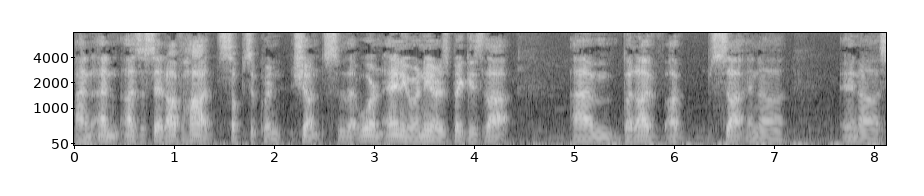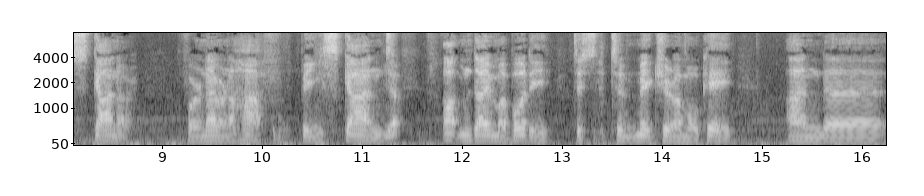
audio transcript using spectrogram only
And and as I said, I've had subsequent shunts that weren't anywhere near as big as that. Um, but I've I've sat in a in a scanner for an hour and a half being scanned Yep. up and down my body to to make sure I'm okay. And uh,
